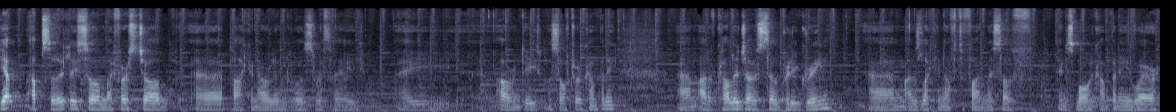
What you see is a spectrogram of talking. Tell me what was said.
Yep, absolutely. So my first job uh, back in Ireland was with a, a R&D, software company. Um, out of college, I was still pretty green. Um, I was lucky enough to find myself in a small company where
